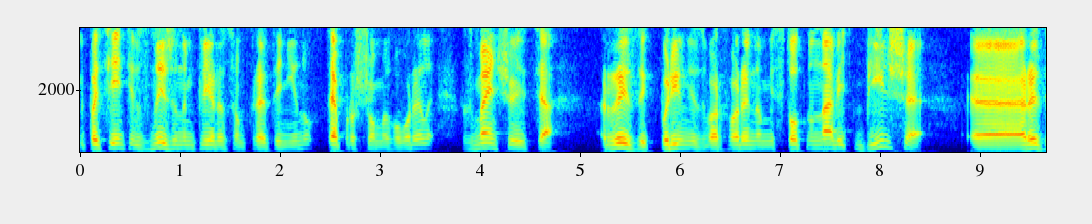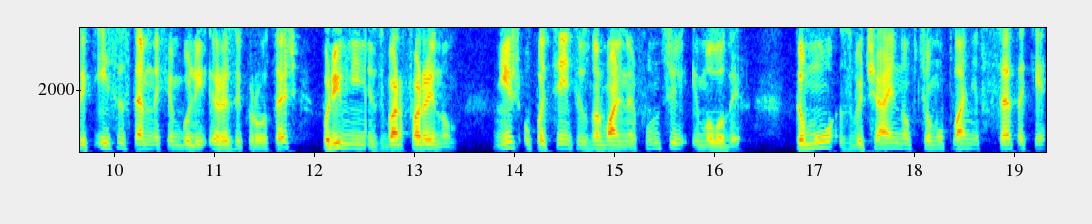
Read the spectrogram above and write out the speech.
і пацієнтів з зниженим кліренсом креатиніну, те, про що ми говорили, зменшується ризик порівняно з варфарином істотно навіть більше е, ризик і системних емболій, і ризик кровотеч порівняні з варфарином, ніж у пацієнтів з нормальною функцією і молодих. Тому, звичайно, в цьому плані все-таки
